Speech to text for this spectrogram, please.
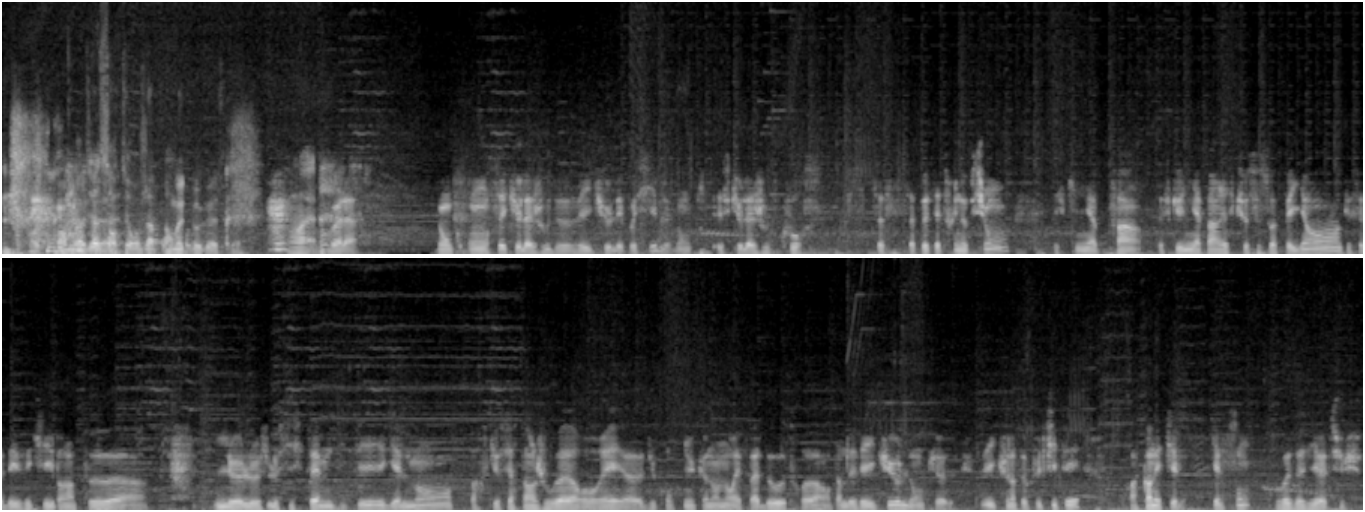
en On va sortir au Japon. en mode beau gosse. quoi. Ouais. Voilà. Donc on sait que l'ajout de véhicules est possible. Donc est-ce que l'ajout de course, ça, ça peut être une option? Est-ce qu'il n'y a, enfin, est-ce qu'il n'y a pas un risque que ce soit payant, que ça déséquilibre un peu euh, le, le, le système d'IT également, parce que certains joueurs auraient euh, du contenu que n'en aurait pas d'autres euh, en termes de véhicules, donc euh, véhicules un peu plus cheatés. Enfin, Qu'en est-il? Quels sont vos avis là-dessus?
